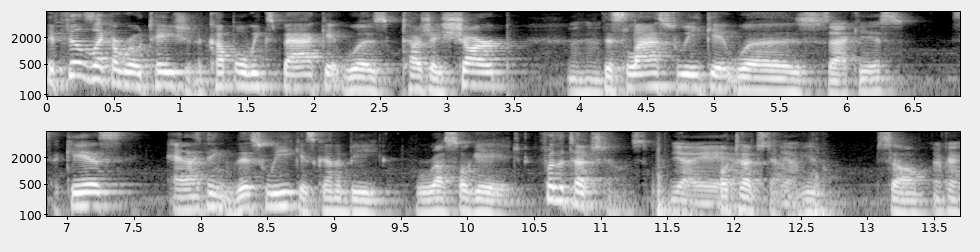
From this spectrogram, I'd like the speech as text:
It feels like a rotation. A couple weeks back, it was Tajae Sharpe. This last week, it was Zaccheaus. Zaccheaus. And I think this week is going to be Russell Gage for the touchdowns Yeah, yeah, yeah. or touchdown, Yeah. you know. So, Okay,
